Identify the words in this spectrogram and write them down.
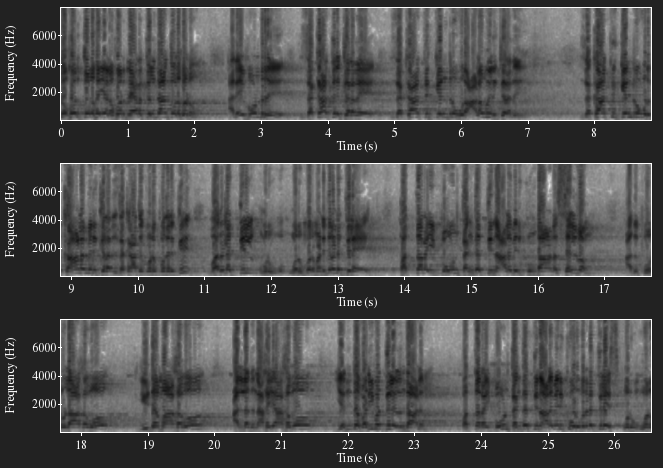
லொஹர் தொழுகையை லொஹர் நேரத்தில் தான் தொழுகணும். அதே போன்று ஜக்காத் இருக்கிறதே ஜகாத்துக்கென்று ஒரு அளவு இருக்கிறது. ஜகாத்துக்கென்று ஒரு காலம் இருக்கிறது. ஜகாத்து கொடுப்பதற்கு வருடத்தில் ஒரு ஒரு ஒரு மனிதனிடத்திலே பத்தரை பவுன் தங்கத்தின் அளவிற்குண்டான செல்வம் அது பொருளாகவோ இடமாகவோ அல்லது நகையாகவோ எந்த வடிவத்தில் இருந்தாலும் பத்தரை பவுன் தங்கத்தின் அளவிற்கு ஒரு வருடத்திலே ஒரு ஒரு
